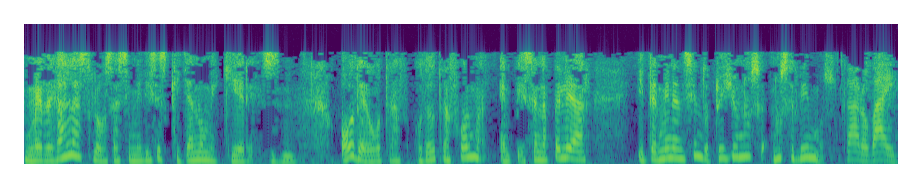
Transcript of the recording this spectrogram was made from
me regalas rosas y me dices que ya no me quieres. O de otra, o de otra forma, empiezan a pelear y terminan diciendo, tú y yo no, no servimos. Claro, bye.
